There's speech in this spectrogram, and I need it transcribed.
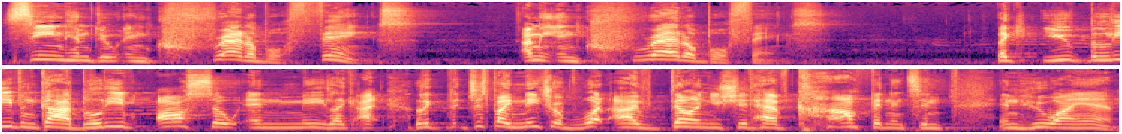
seeing him do incredible things. I mean, incredible things. Like you believe in God, believe also in me. Like I like just by nature of what I've done, you should have confidence in, in who I am.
